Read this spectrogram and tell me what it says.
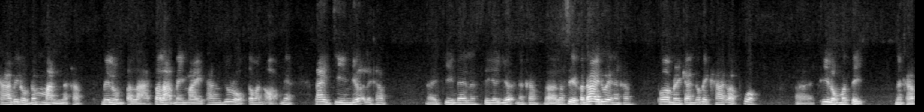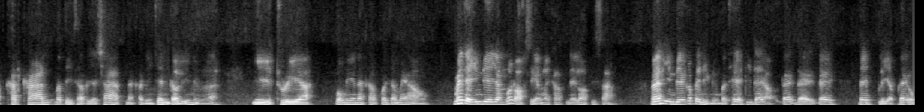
ค้าไม่รวมน้ำมันนะครับ ไม่รวมตลาดตลาดใหม่ๆทางยุโรปตะวันออกเนี่ยได้จีนเยอะเลยครับได้จีนได้รัสเซียเยอะนะครับรัสเซียก็ได้ด้วยนะครับ เพราะอเมริกันก็ไม่ค้ากับพวกที่ลงมตินะครับคัดค้านมติสหประชาชาตินะครับอย่างเช่นเกาหลีเหนืออีริเทรียพวกนี้นะครับก็จะไม่เอา ไม่แต่อินเดียยังงดออกเสียงเลยครับในรอบที่สามเพราะฉะนั้นอินเดียก็เป็นอีกหนึ่งประเทศที่ได้เอาได้ได้ได้ ได้เปรียบได้โอ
